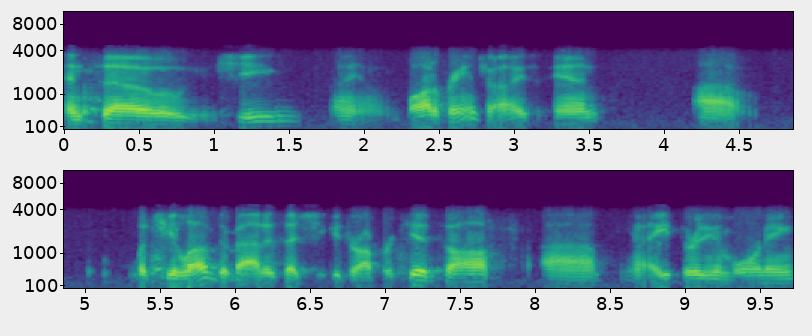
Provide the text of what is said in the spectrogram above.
and so she you know, bought a franchise and. Uh, what she loved about it is that she could drop her kids off uh, you know, 8:30 in the morning,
